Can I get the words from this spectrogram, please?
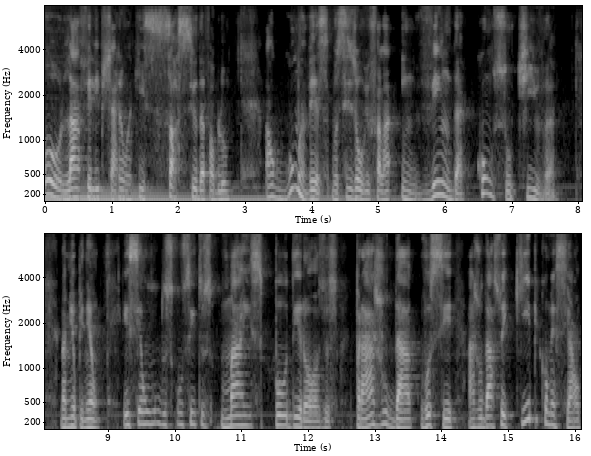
Olá, Felipe Charão aqui, sócio da ForBlue. Alguma vez você já ouviu falar em venda consultiva? Na minha opinião, esse é um dos conceitos mais poderosos para ajudar você, ajudar a sua equipe comercial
